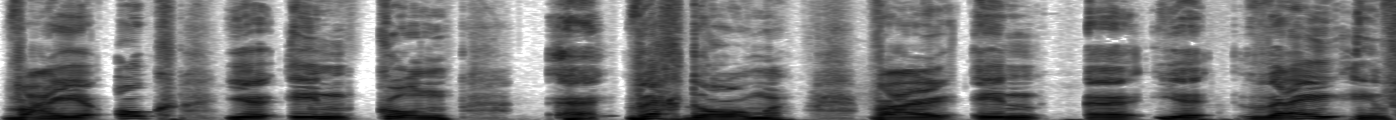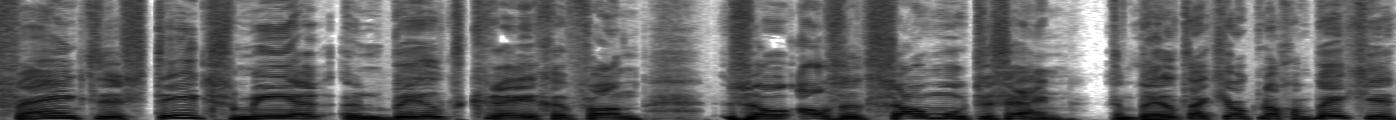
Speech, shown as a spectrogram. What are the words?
waar je ook je in kon uh, wegdromen. Waarin uh, je, wij in feite steeds meer een beeld kregen van zoals het zou moeten zijn. Een beeld ja. dat je ook nog een beetje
